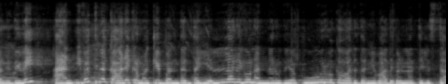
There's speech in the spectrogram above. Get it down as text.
ಬಂದಿದ್ದೀವಿ. ಅಂಡ್ ಇವತ್ತಿನ ಕಾರ್ಯಕ್ರಮಕ್ಕೆ ಬಂದಂತ ಎಲ್ಲರಿಗೂ ನನ್ನ ಹೃದಯಪೂರ್ವಕವಾದ ಧನ್ಯವಾದಗಳನ್ನ ತಿಳಿಸ್ತಾ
